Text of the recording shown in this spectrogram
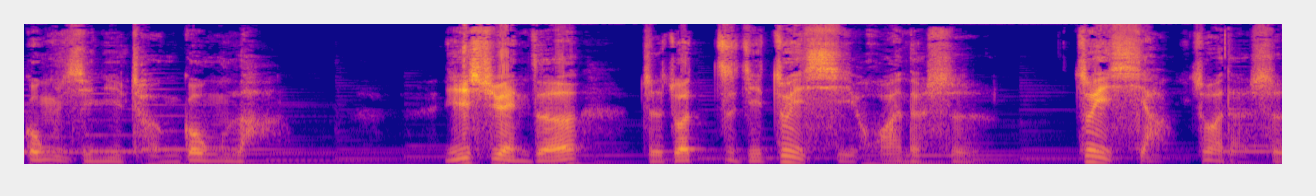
恭喜你成功了。你选择只做自己最喜欢的事。最想做的事，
